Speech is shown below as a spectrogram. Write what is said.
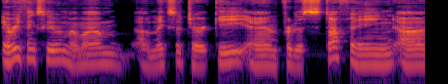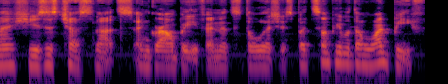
every Thanksgiving, my mom uh, makes a turkey, and for the stuffing, uh, she uses chestnuts and ground beef, and it's delicious. But some people don't want beef;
